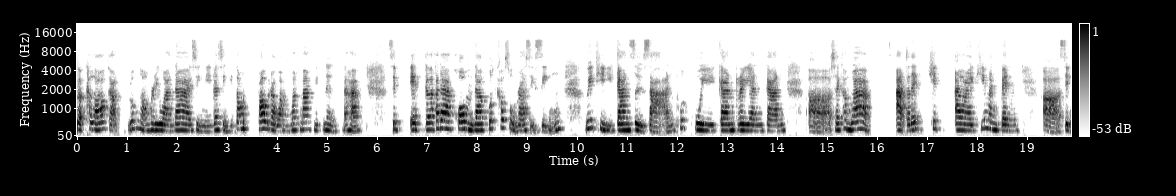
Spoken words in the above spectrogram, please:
แบบทะเลาะกับลูกน้องบริวารได้ สิ่งนี้เป็นสิ่งที่ต้องเฝ้าระวังมาก ๆ นิดหนึ่งนะคะ 11 กรกฎาคม ดาวพุธเข้าสู่ราศีสิงห์วิธีการสื่อสาร พูดคุย การเรียน การใช้คำว่าอาจจะได้คิดอะไรที่มันเป็นสิ่ง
